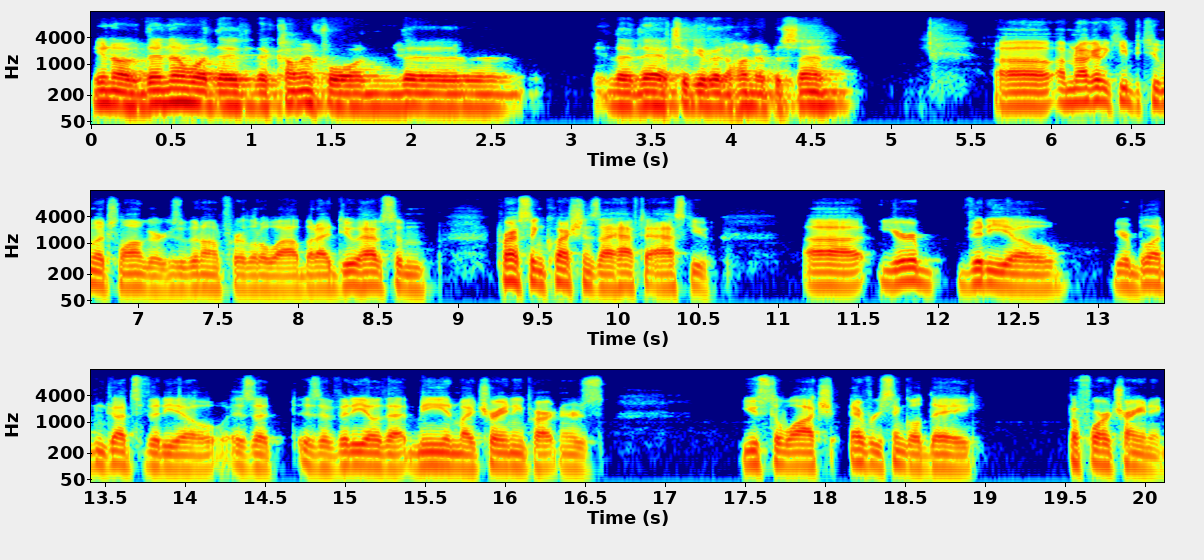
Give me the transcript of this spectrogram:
you know, they know what they're, they're coming for and they're, they're there to give it 100%. Uh, I'm not going to keep you too much longer because we've been on for a little while, but I do have some pressing questions I have to ask you. Uh, your video your blood and guts video is a is a video that me and my training partners used to watch every single day before training.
